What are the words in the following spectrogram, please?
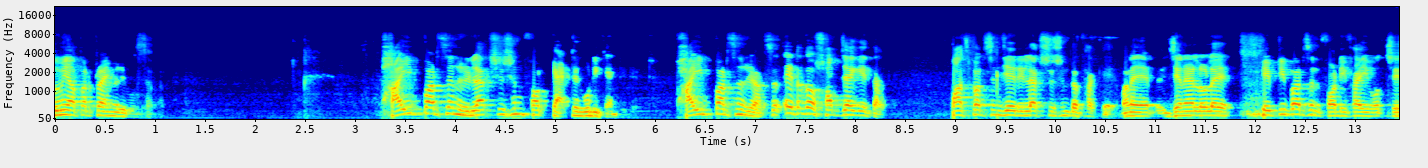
তুমি আপার প্রাইমারি বুঝতে পারবে five percent relaxation for category candidate five percent relaxation এটা তো সব জায়গায় থাকে। পাঁচ পার্সেন্ট যে রিল্যাক্সেশনটা থাকে মানে জেনারেল হলে ফিফটি পার্সেন্ট ফর্টি ফাইভ হচ্ছে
